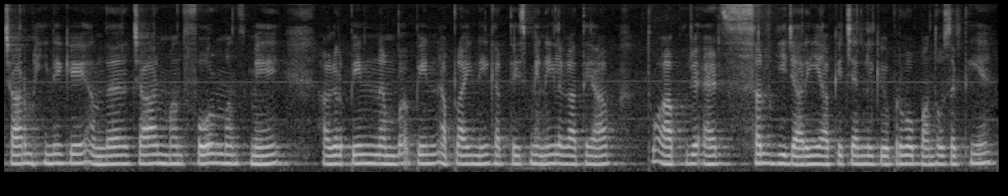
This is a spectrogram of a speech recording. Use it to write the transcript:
चार महीने के अंदर, चार मंथ फोर मंथ में अगर पिन नंबर पिन अप्लाई नहीं करते, इसमें नहीं लगाते आप तो आपको जो एड्स सर्व की जा रही है आपके चैनल के ऊपर, वो बंद हो सकती हैं।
